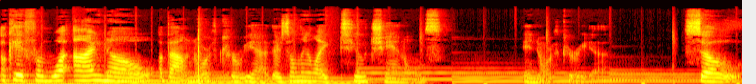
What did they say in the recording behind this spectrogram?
Okay, from what I know about North Korea, there's only like two channels in North Korea. So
